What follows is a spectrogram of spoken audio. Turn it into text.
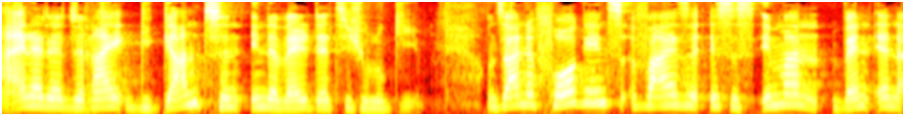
einer der drei Giganten in der Welt der Psychologie. Und seine Vorgehensweise ist es immer, wenn er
